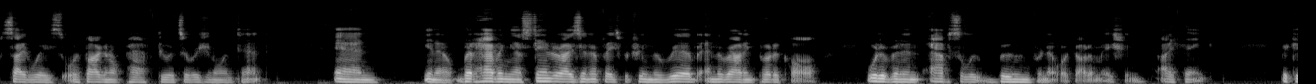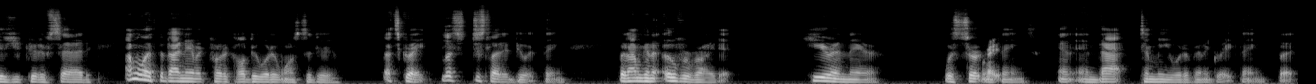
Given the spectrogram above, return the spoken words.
sideways orthogonal path to its original intent. And, you know, but having a standardized interface between the RIB and the routing protocol would have been an absolute boon for network automation, I think, because you could have said, I'm going to let the dynamic protocol do what it wants to do. That's great. Let's just let it do it thing but I'm going to override it here and there with certain right. things. And, and that to me would have been a great thing, but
